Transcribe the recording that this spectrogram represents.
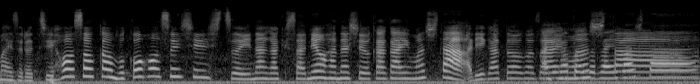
舞鶴地方総監部広報推進室稲垣さんにお話を伺いました。ありがとうございました。は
